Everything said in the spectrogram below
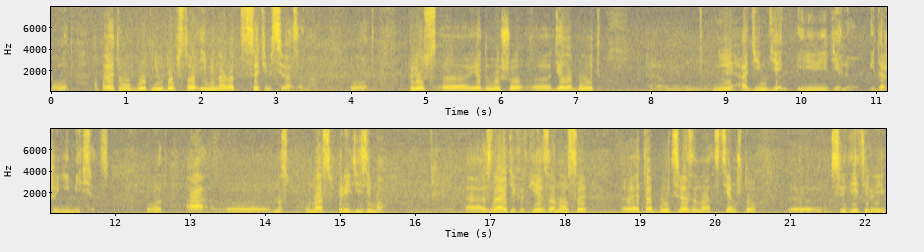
Вот. А поэтому будет неудобство именно вот с этим связано. Вот. Плюс, э, я думаю, что дело будет эм, не один день и не неделю, и даже не месяц. Вот. А э, нас- у нас впереди зима. Знаете, какие заносы. Э, Это будет связано с тем, что э, свидетелей,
